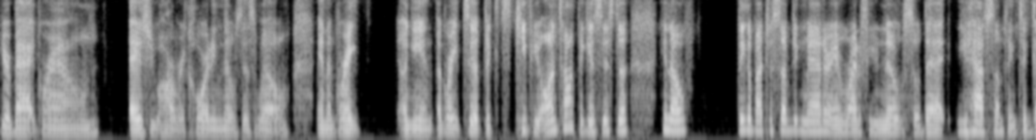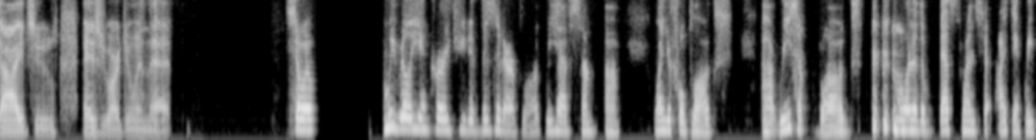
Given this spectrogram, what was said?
your background as you are recording those as well. And a great again a great tip to keep you on topic is just to you know think about your subject matter and write a few notes so that you have something to guide you as you are doing that. So we really encourage you to visit our blog. We have some uh, wonderful blogs, uh, recent blogs. One of the best ones that I think we've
